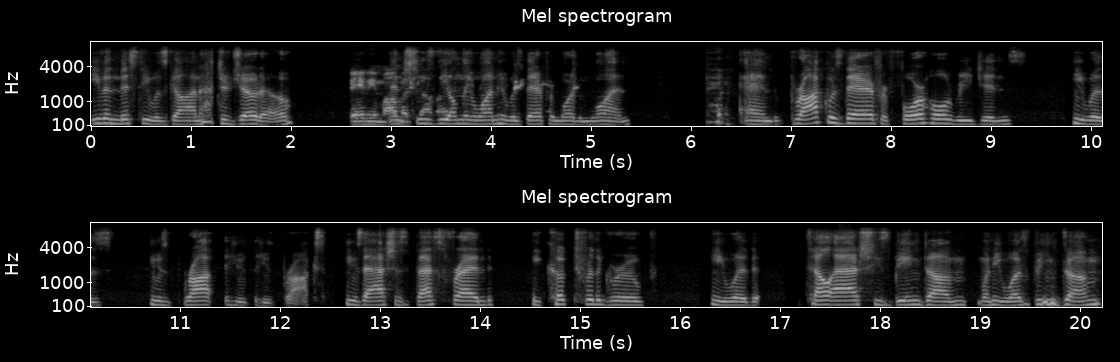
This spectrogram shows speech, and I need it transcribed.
Even Misty was gone after Johto Baby Mama. and she's the only one who was there for more than one. And Brock was there for four whole regions. He was He was Brock. He, he was Brock's. He was Ash's best friend. He cooked for the group. He would tell Ash he's being dumb when he was being dumb.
